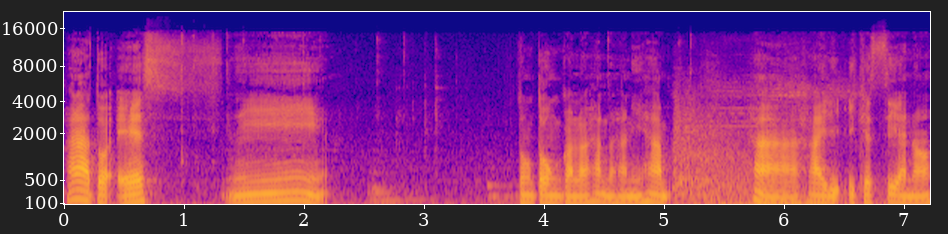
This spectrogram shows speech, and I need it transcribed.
กระถาตัว S นี่ ตรงๆกันแล้วหันมาทางนี้ครับหาใครดีอีเคเซียเนาะ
